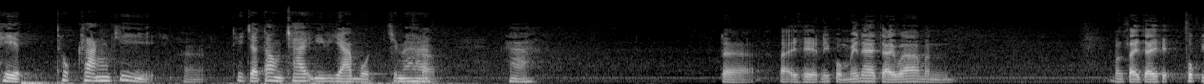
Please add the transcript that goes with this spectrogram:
เหตุทุกครั้งที่ฮะที่จะต้องใช้อิริยาบถใช่ไหมคฮะรับค่ะ แต่แต่ไอ้เหตุนี้ผมไม่แน่ใจว่ามัน มันใส่ใจทุกข์จ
